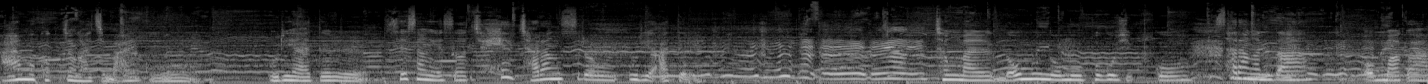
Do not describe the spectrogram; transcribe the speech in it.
아무 걱정하지 말고 우리 아들 세상에서 제일 자랑스러운 우리 아들 정말 너무너무 보고 싶고 사랑한다 엄마가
